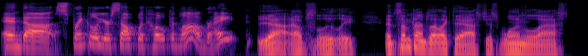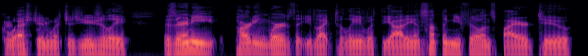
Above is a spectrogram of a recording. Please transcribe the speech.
and uh, sprinkle yourself with hope and love. Right? Yeah, absolutely. And sometimes I like to ask just one last question, which is usually, is there any parting words that you'd like to leave with the audience? Something you feel inspired to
